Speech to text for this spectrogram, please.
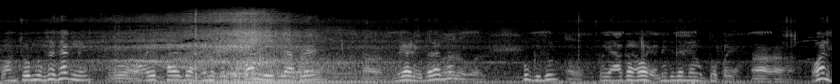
પાંચસો મૂકશે છે કે નહીં એક ફાયદો દસ પછી લઈએ એટલે આપણે રેડી બરાબર શું કીધું કોઈ પછી આગળ હોય એટલે જતા નહીં રોકતો પછી હા ને.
